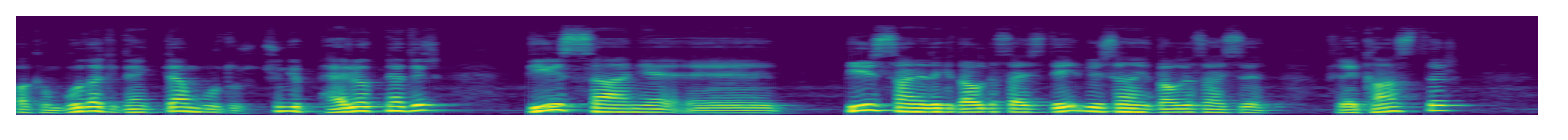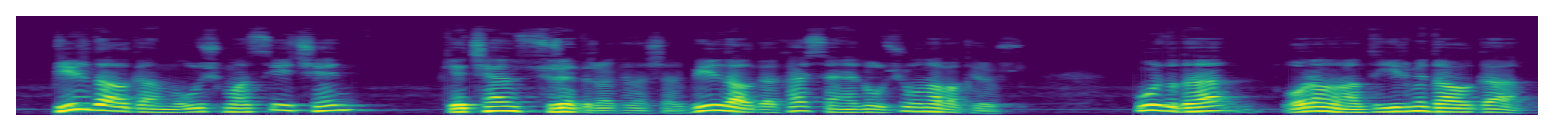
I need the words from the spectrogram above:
Bakın buradaki denklem budur. Çünkü periyot nedir? Bir saniye e, bir saniyedeki dalga sayısı değil, bir saniyedeki dalga sayısı frekanstır. Bir dalganın oluşması için geçen süredir arkadaşlar. Bir dalga kaç saniyede oluşuyor ona bakıyoruz. Burada da oran orantı 20 dalga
